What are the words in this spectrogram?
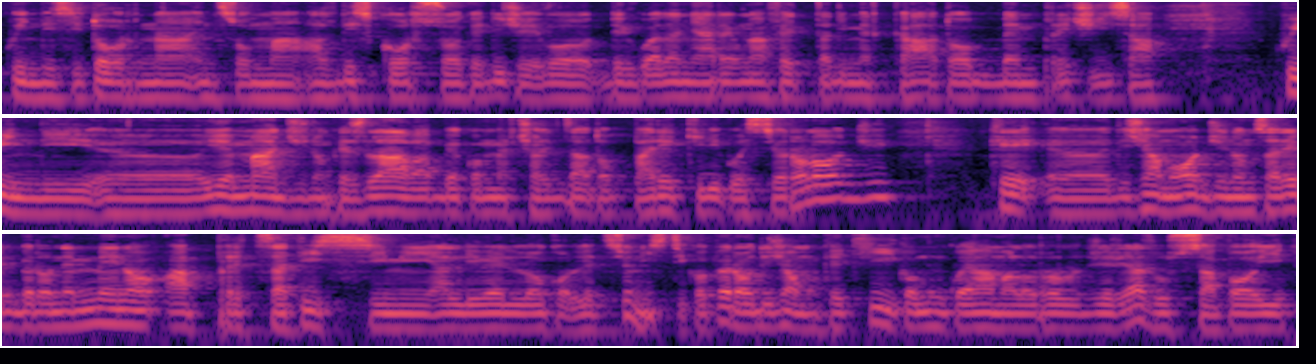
quindi si torna insomma al discorso che dicevo del guadagnare una fetta di mercato ben precisa. Quindi eh, io immagino che Slava abbia commercializzato parecchi di questi orologi che eh, diciamo oggi non sarebbero nemmeno apprezzatissimi a livello collezionistico, però diciamo che chi comunque ama l'orologeria russa poi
